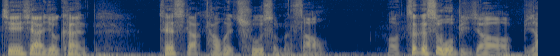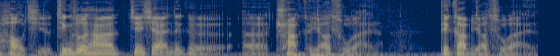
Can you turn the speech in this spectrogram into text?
接下来就看 Tesla 他会出什么招哦，这个是我比较比较好奇的。听说他接下来那个呃 Truck 也要出来了，Pickup 也要出来了。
